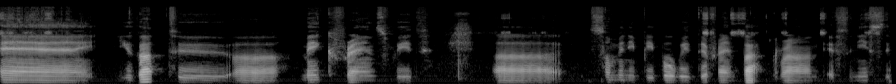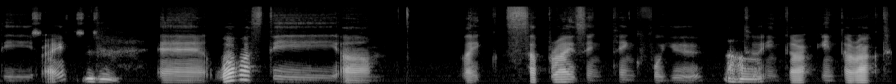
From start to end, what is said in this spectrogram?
And you got to uh, make friends with uh, so many people with different background, ethnicity, right? Mm-hmm. And what was the um, like surprising thing for you Uh-huh. to inter- interact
